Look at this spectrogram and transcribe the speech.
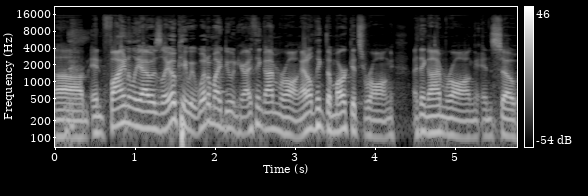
Um, and finally, I was like, okay, wait, what am I doing here? I think I'm wrong. I don't think the market's wrong. I think I'm wrong. And so,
